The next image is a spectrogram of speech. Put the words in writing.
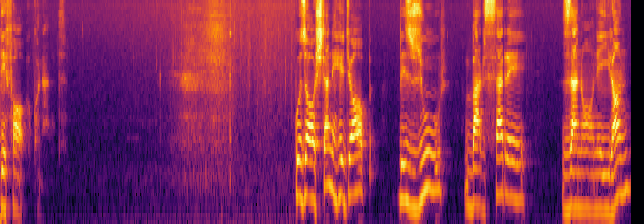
دفاع کنند. گذاشتن هجاب به زور بر سر زنان ایران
